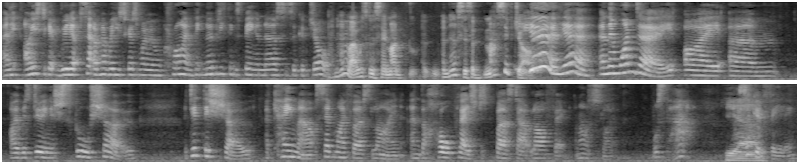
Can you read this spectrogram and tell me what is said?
And it, I used to get really upset. I remember I used to go to my room and cry and think, Nobody thinks being a nurse is a good job. no, I was going to say my a nurse is a massive job. Yeah, yeah. And then one day I um, I was doing a school show. I did this show. I came out, said my first line, and the whole place just burst out laughing. And I was just like, "What's that?" Yeah. It's a good feeling.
